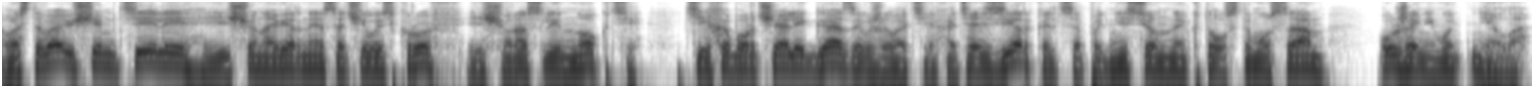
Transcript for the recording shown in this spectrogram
В остывающем теле еще, наверное, сочилась кровь, еще росли ногти, Тихо бурчали газы в животе, хотя зеркальце, поднесенное к толстым усам, уже не мутнело.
